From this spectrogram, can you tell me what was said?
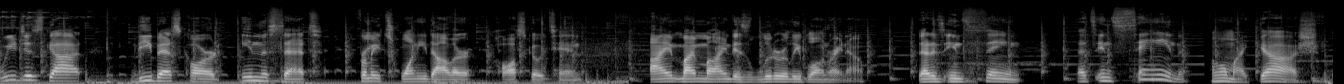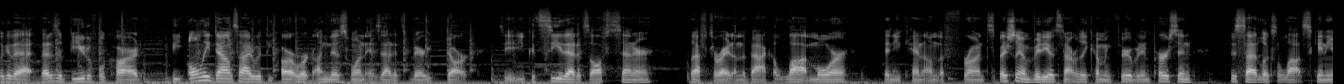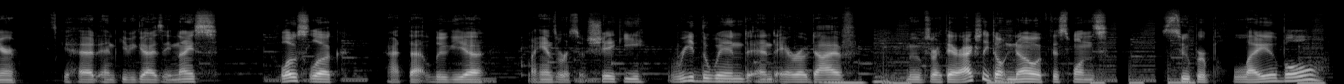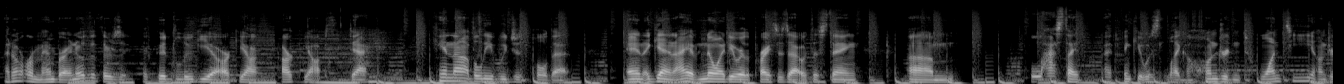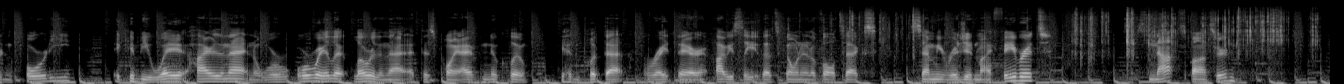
We just got the best card in the set from a $20 Costco tin. I my mind is literally blown right now. That is insane. That's insane. Oh my gosh. Look at that. That is a beautiful card. The only downside with the artwork on this one is that it's very dark. See, you could see that it's off center, left to right on the back a lot more than you can on the front. Especially on video, it's not really coming through, but in person, this side looks a lot skinnier. Let's go ahead and give you guys a nice close look at that Lugia. My hands weren't so shaky. Read the Wind and Aero Dive moves right there. I actually don't know if this one's super playable. I don't remember. I know that there's a, a good Lugia Archeop Archeops deck. Cannot believe we just pulled that. And again, I have no idea where the price is at with this thing. Um, last I, I think it was like 120, 140. It could be way higher than that and or way lower than that at this point. I have no clue. Go ahead and put that right there. Obviously, that's going in a VaultX semi-rigid, my favorite. It's not sponsored,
